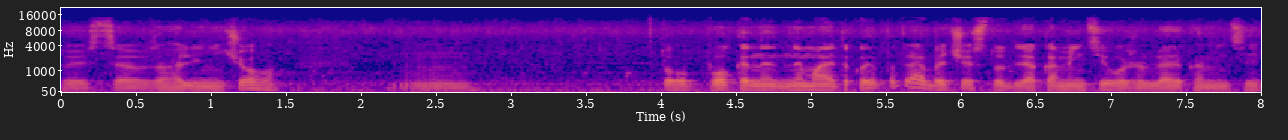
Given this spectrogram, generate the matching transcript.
тобто це взагалі нічого. То поки немає такої потреби, чисто для камінців оживляю камінці.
